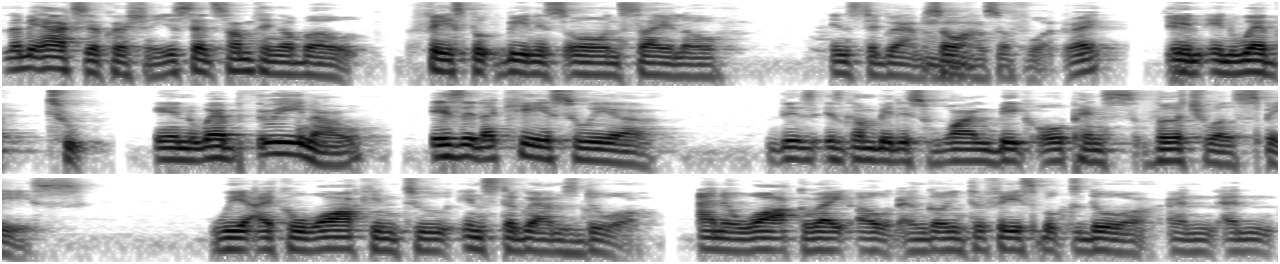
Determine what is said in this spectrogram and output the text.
let me ask you a question. You said something about Facebook being its own silo, Instagram, mm-hmm. so on and so forth, right? Yeah. In in Web two, in Web three now, is it a case where this is going to be this one big open virtual space where I could walk into Instagram's door and then walk right out and go into Facebook's door and and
